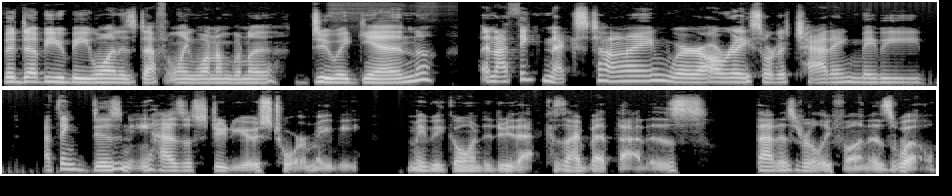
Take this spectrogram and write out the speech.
the WB one is definitely one I'm going to do again. And I think next time we're already sort of chatting, maybe I think Disney has a studios tour, maybe maybe going to do that because I bet that is that is really fun as well.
